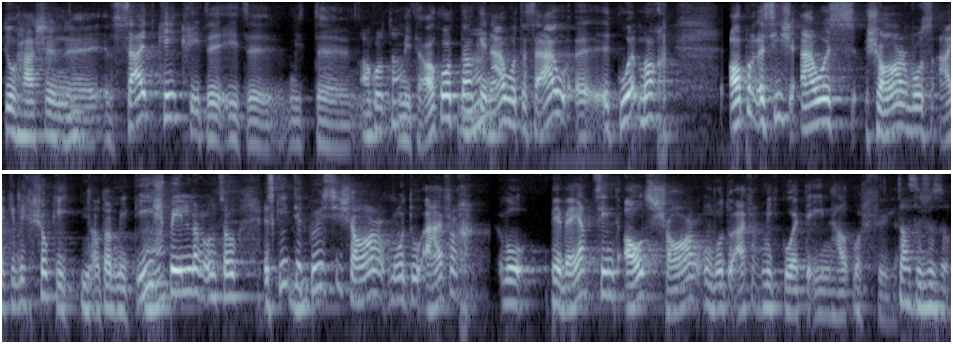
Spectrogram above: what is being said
Du hast einen äh, Sidekick in der, in der, mit, äh, Agota, mit Agota mhm. genau, der das auch äh, gut macht. Aber es ist auch ein Genre, das es eigentlich schon gibt. Oder mit Einspielern und so. Es gibt ja gewisse Genre, wo du einfach wo bewährt sind als Genre und wo du einfach mit guten Inhalten musst füllen Das ist ja so.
